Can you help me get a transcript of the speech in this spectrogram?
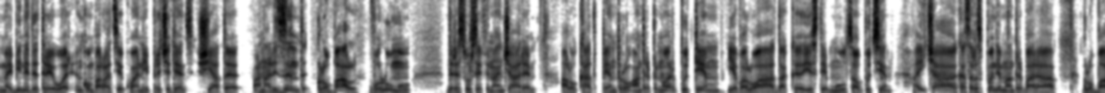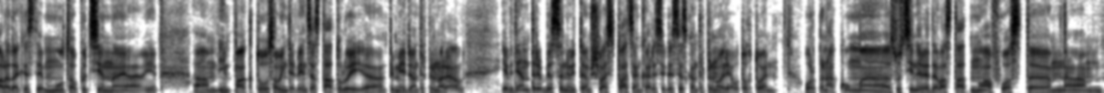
mai bine de trei ori în comparație cu anii precedenți. Și iată, analizând global volumul de resurse financiare alocat pentru antreprenori, putem evalua dacă este mult sau puțin. Aici, ca să răspundem la întrebarea globală dacă este mult sau puțin um, impactul sau intervenția statului uh, pe mediul antreprenorial, evident trebuie să ne uităm și la situația în care se găsesc antreprenorii autohtoni. Ori până acum uh, susținerea de la stat nu a fost uh, um,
